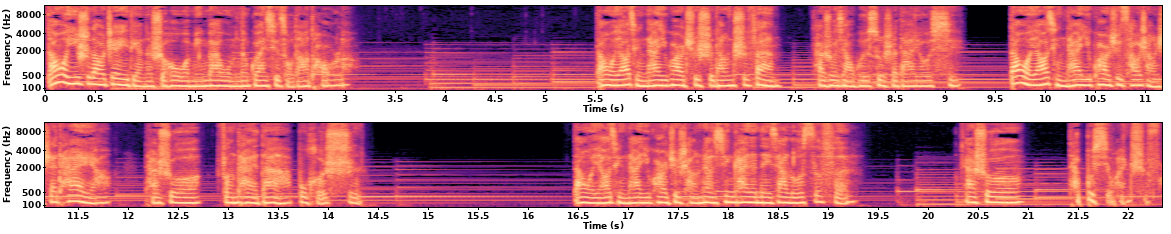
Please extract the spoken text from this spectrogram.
当我意识到这一点的时候，我明白我们的关系走到头了。当我邀请他一块去食堂吃饭，他说想回宿舍打游戏；当我邀请他一块去操场晒太阳，他说风太大不合适。当我邀请他一块去尝尝新开的那家螺蛳粉，他说他不喜欢吃粉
